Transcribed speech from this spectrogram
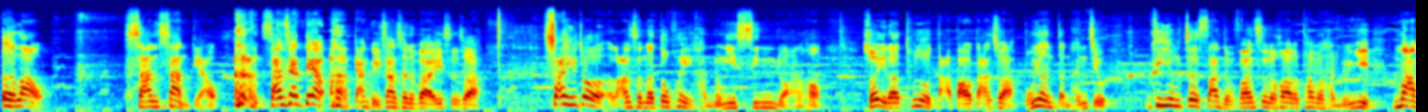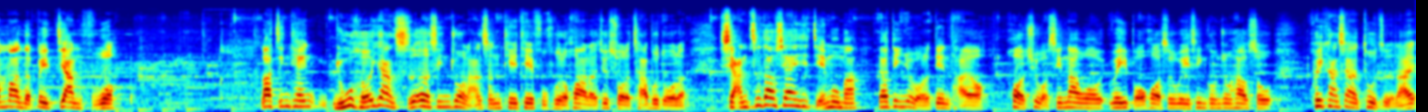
二闹三上吊，三上吊，干鬼上身的，不好意思是吧？双鱼座男生呢都会很容易心软哈，所以呢，兔兔打包单是吧？不用等很久，利用这三种方式的话呢，他们很容易慢慢的被降服哦。那今天如何让十二星座男生贴贴服服的话呢，就说的差不多了。想知道下一期节目吗？要订阅我的电台哦，或者去我新浪微博或者是微信公众号搜“会看相的兔子”来。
